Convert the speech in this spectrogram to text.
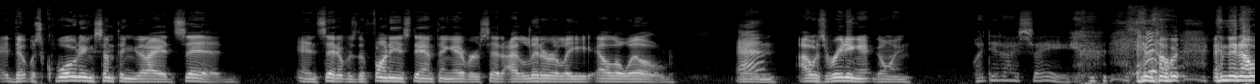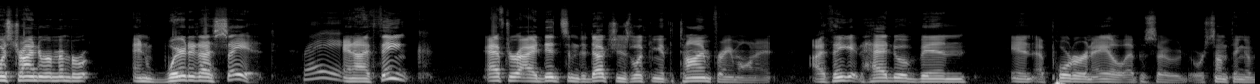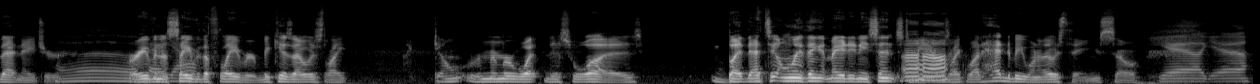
uh, that was quoting something that I had said, and said it was the funniest damn thing ever. Said I literally LOL'd, ah? and I was reading it going, "What did I say?" and, I was, and then I was trying to remember, and where did I say it? Right. And I think after I did some deductions looking at the time frame on it, I think it had to have been in a porter and ale episode or something of that nature. Oh, or even okay, a savor the flavor because I was like I don't remember what this was. But that's the only thing that made any sense to me. I Uh-huh. was like, well, it had to be one of those things. So Yeah, yeah.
